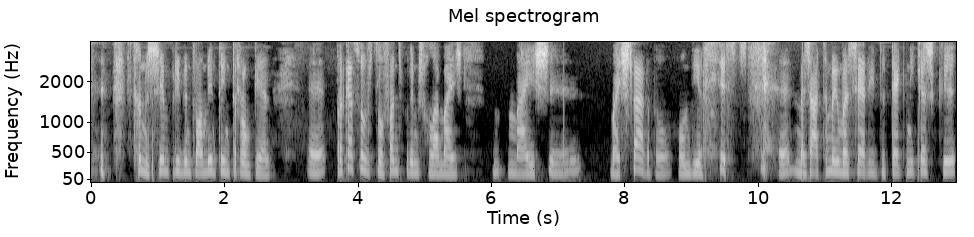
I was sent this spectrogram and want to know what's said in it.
Estão-nos sempre eventualmente a interromper. Uh, por acaso sobre os telefones podemos falar mais, mais, uh, mais tarde ou, ou um dia destes, uh, mas há também uma série de técnicas que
